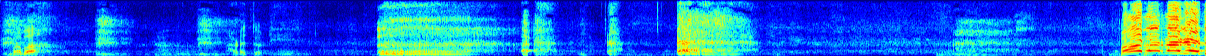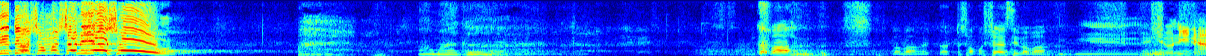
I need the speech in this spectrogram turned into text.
বাবা। হাড়ে তো নেই বাবার ব্যাগে দ্বিতীয় সমস্যা নিয়ে আসুন। বাবা। বাবা আমি তো একটা সমস্যায় আছি বাবা। শুনি না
